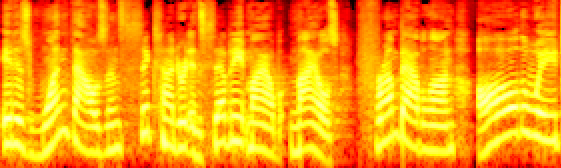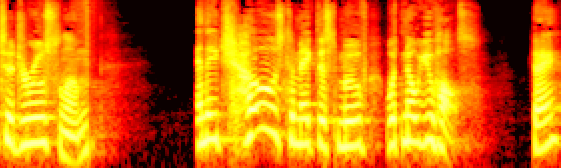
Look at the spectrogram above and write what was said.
It is 1,678 mile, miles from Babylon all the way to Jerusalem, and they chose to make this move with no U-Hauls. Okay?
